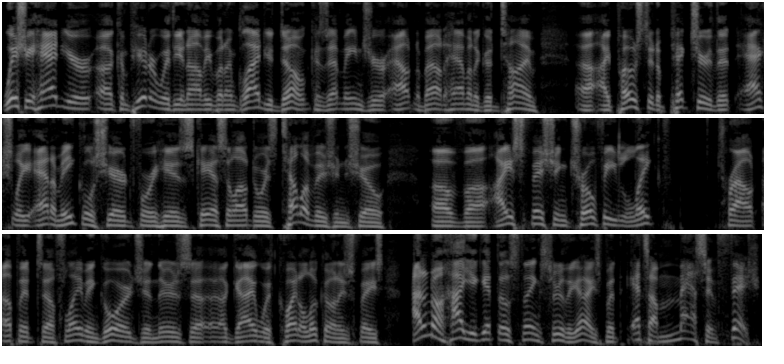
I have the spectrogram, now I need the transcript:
Wish you had your uh, computer with you, Navi, but I'm glad you don't because that means you're out and about having a good time. Uh, I posted a picture that actually Adam Eagle shared for his KSL Outdoors television show of uh, ice fishing trophy lake trout up at uh, Flaming Gorge, and there's a, a guy with quite a look on his face. I don't know how you get those things through the ice, but that's a massive fish.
